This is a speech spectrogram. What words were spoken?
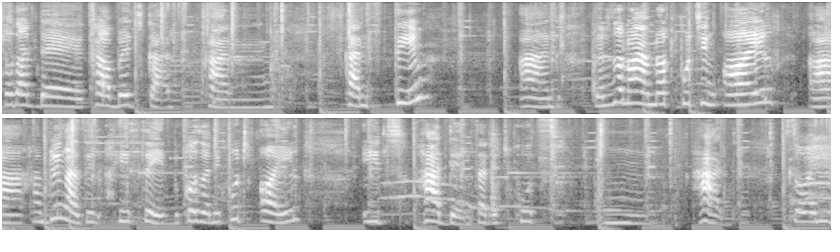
so that the cabbage can can can steam. And the reason why I'm not putting oil, uh, I'm doing as he said because when you put oil, it hardens and it cooks mm, hard. So when you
